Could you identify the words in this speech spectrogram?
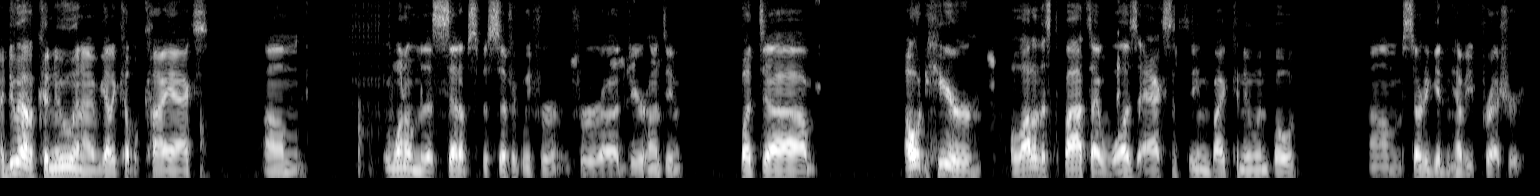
I do have a canoe and I've got a couple kayaks. Um, one of them is set up specifically for for uh, deer hunting, but uh, out here, a lot of the spots I was accessing by canoe and boat um, started getting heavy pressure.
